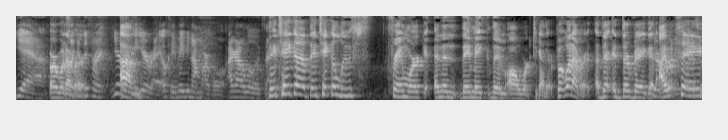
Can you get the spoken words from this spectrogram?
Yeah, Or It's whatever. like a different. You're right. Um, You're right. Okay, maybe not Marvel. I got a little excited. they take a they take a loose framework and then they make them all work together but whatever they're, they're very good They're i would say.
